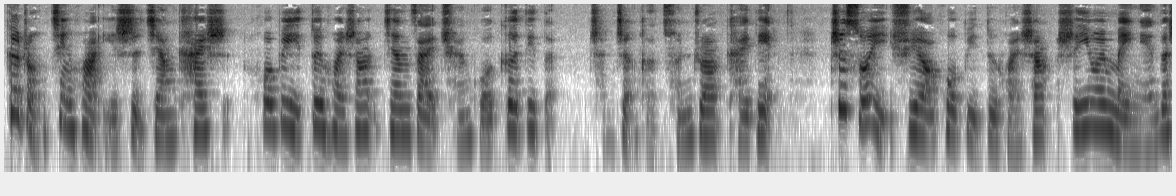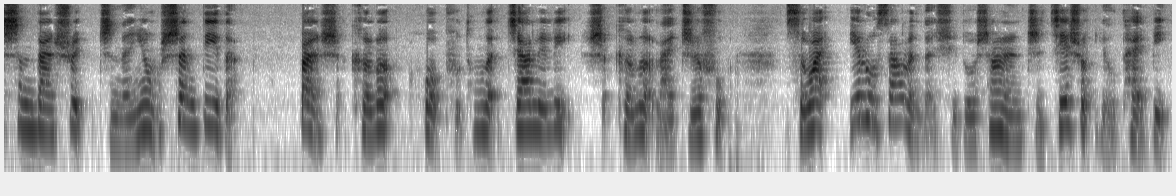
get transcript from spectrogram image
各种净化仪式将开始，货币兑换商将在全国各地的城镇和村庄开店。之所以需要货币兑换商，是因为每年的圣诞税只能用圣地的半舍克勒或普通的加利利舍克勒来支付。此外，耶路撒冷的许多商人只接受犹太币，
